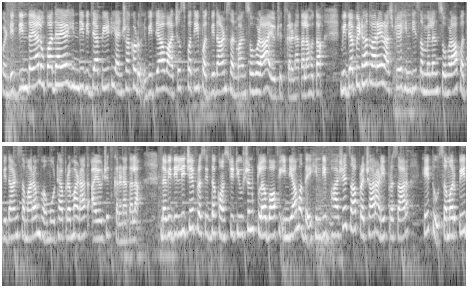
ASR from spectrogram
पंडित दीनदयाल उपाध्याय हिंदी विद्यापीठ यांच्याकडून विद्या वाचस्पती पदवीदान सन्मान सोहळा आयोजित करण्यात आला होता. विद्यापीठाद्वारे राष्ट्रीय हिंदी संमेलन सोहळा पदवीदान समारंभ मोठ्या प्रमाणात आयोजित करण्यात आला. नवी दिल्लीचे प्रसिद्ध कॉन्स्टिट्यूशन क्लब ऑफ इंडियामध्ये हिंदी भाषेचा प्रचार आणि प्रसार हेतू समर्पित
